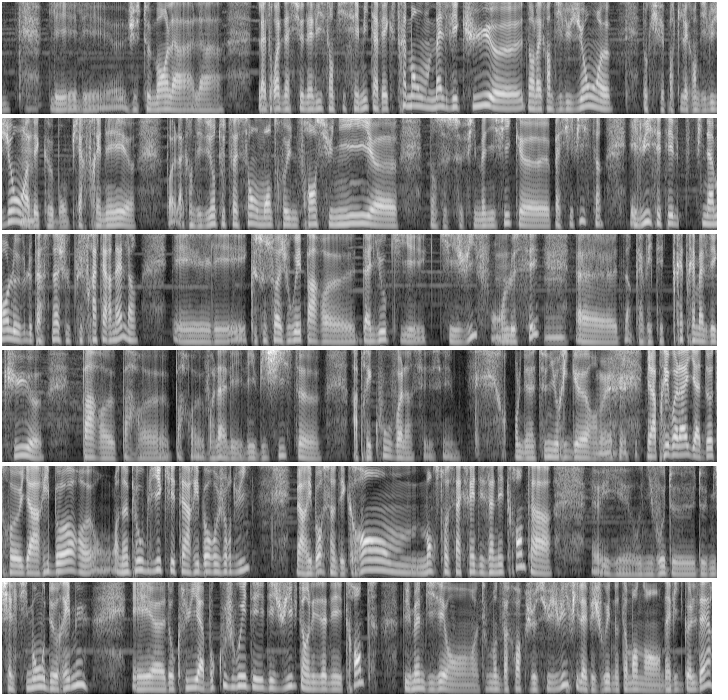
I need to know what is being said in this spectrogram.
les, les, euh, justement la, la, la droite nationaliste antisémite avait extrêmement mal vécu euh, dans la Grande Illusion. euh, donc il fait partie de la Grande Illusion Mhm. avec bon Pierre Freinet. euh, bon, la Grande Illusion, de toute façon, on montre une France unie dans ce, ce film magnifique pacifiste. hein. Et lui, c'était le- finalement le, le personnage le plus fraternel. hein. Et que ce soit joué par Dalio qui est, qui est juif, on Mhm. le sait Mm. euh, donc avait été très très mal vécu. Euh, par, euh, par, euh, par euh, voilà, les, les vichistes après coup. Voilà, c'est, on lui a tenu rigueur. Oui. Mais après, voilà, il y a d'autres. Il y a Haribor. On a un peu oublié qui était Haribor aujourd'hui. Mais Haribor, c'est un des grands monstres sacrés des années 30 à, euh, au niveau de, de Michel Simon ou de Rému. Et euh, donc, lui a beaucoup joué des, des juifs dans les années 30. Lui-même disait on- Tout le monde va croire que je suis juif. Il avait joué notamment dans David Golder.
